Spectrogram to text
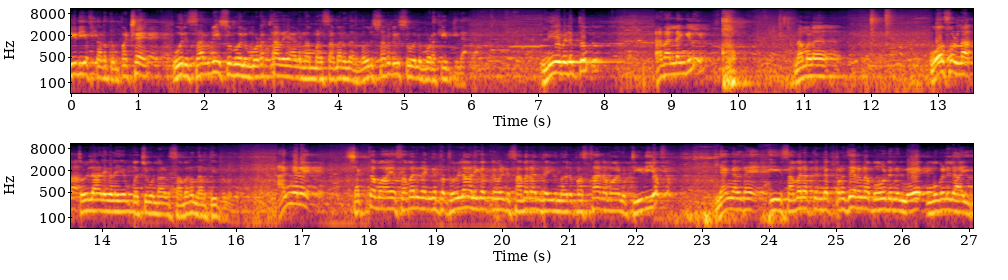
ടി ഡി എഫ് നടത്തും. പക്ഷേ ഒരു സർവീസ് പോലും മുടക്കാതെയാണ് നമ്മൾ സമരം നടത്തുന്നത്. ഒരു സർവീസ് പോലും മുടക്കിയിട്ടില്ല. ലീവ് എടുത്തു. അതല്ലെങ്കിൽ നമ്മൾ ഓഫുള്ള തൊഴിലാളികളെയും വെച്ചുകൊണ്ടാണ് സമരം നടത്തിയിട്ടുള്ളത്. അങ്ങനെ ശക്തമായ സമരരംഗത്തെ തൊഴിലാളികൾക്ക് വേണ്ടി സമരം ചെയ്യുന്ന ഒരു പ്രസ്ഥാനമാണ് ടി ഡി എഫ്. ഞങ്ങളുടെ ഈ സമരത്തിന്റെ പ്രചരണ ബോർഡിന് മുകളിലായി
